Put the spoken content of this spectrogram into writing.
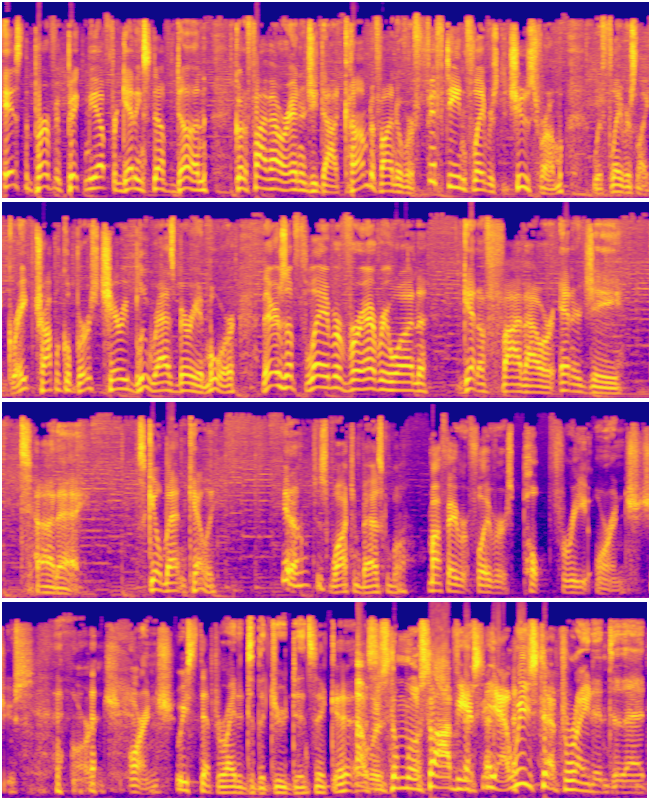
It's the perfect pick me up for getting stuff done. Go to 5hourenergy.com to find over 15 flavors to choose from, with flavors like grape, tropical burst, cherry, blue raspberry, and more. There's a flavor for everyone. Get a 5 Hour Energy today. Skill Matt and Kelly. You know, just watching basketball. My favorite flavor is pulp-free orange juice. Orange, orange. We stepped right into the Drew Dinsick. Uh, that was the most obvious. Yeah, we stepped right into that.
